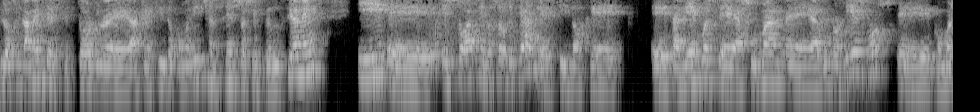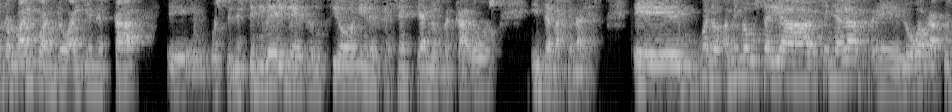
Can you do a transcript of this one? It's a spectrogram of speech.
lógicamente, el sector ha crecido, como he dicho, en censos y en producciones y eso hace no solo que se hable, sino que eh, también pues se asuman eh, algunos riesgos, eh, como es normal cuando alguien está pues en este nivel de producción y de presencia en los mercados internacionales. bueno, a mí me gustaría señalar, luego habrá pues,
